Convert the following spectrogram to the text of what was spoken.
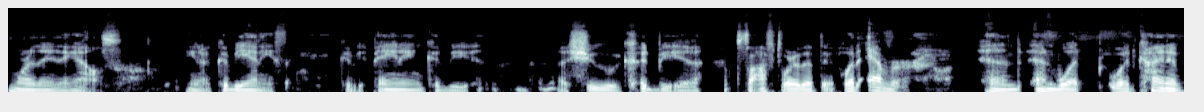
more than anything else. You know, it could be anything. It could be painting, could be a shoe, it could be a software that they, whatever. And and what what kind of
